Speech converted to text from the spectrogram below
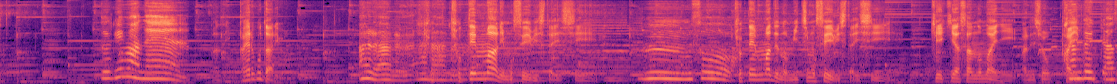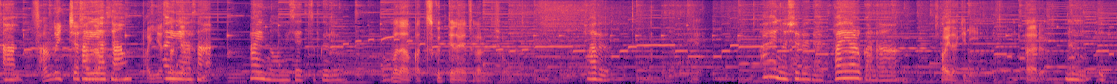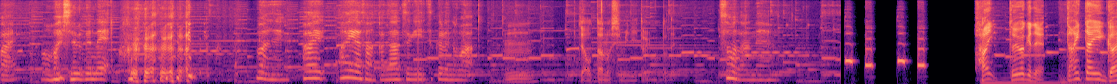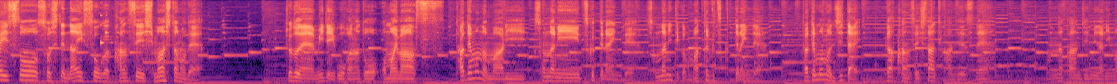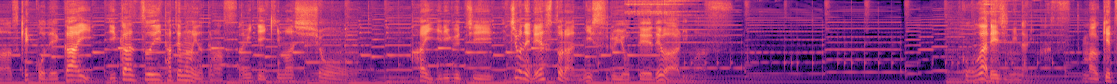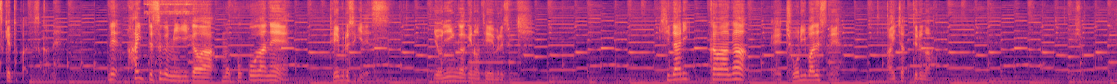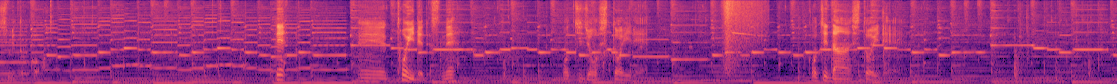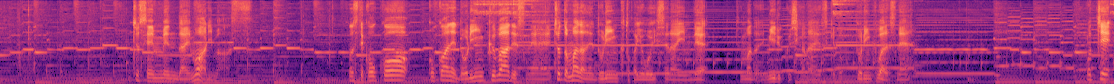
次はね、まだいっぱいやることあるよ。あるある、あるある。拠拠点周りも整備したいし、うん、そう。拠点までの道も整備したいし、ケーキ屋さんの前に、あれでしょ？パイサンドイッチ屋さん、サンドイッチ屋さパんだイ屋さん、パイ屋パさんじゃないイ屋さん。パイのお店作る。まだなんか作ってないやつがあるんでしょ？ある。パイの種類がいっぱいあるかな。パイだけにいっぱいある。うん、いっぱい。面白いね。まあね、パイ、パイ屋さんかな、次作るのは。うん。じゃあお楽しみにということで。そうだね。はい。というわけで、大体外装、そして内装が完成しましたので、ちょっとね、見ていこうかなと思います。建物の周り、そんなに作ってないんで、そんなにっていうか全く作ってないんで、建物自体が完成したって感じですね。な感じになります。結構でかい、いかつい建物になってます。見ていきましょう。はい、入り口。一応ね、レストランにする予定ではあります。ここがレジになります。まあ、受付とかですかね。で、入ってすぐ右側、もうここがね、テーブル席です。4人掛けのテーブル席。左側が、えー調理場ですね。開いちゃってるな。よいしょ。閉めとこう。えートイレですね。こっち女子トイレ。こっち男子トイレ。一応洗面台もあります。そしてここ、ここはね、ドリンクバーですね。ちょっとまだね、ドリンクとか用意してないんで、まだね、ミルクしかないですけど、ドリンクバーですね。こっち、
